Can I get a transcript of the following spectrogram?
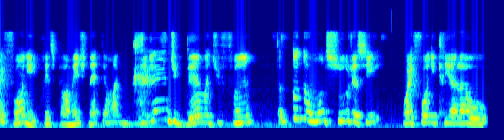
iPhone, principalmente, né, tem uma grande gama de fã. Então todo mundo surge assim. O iPhone cria lá o,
